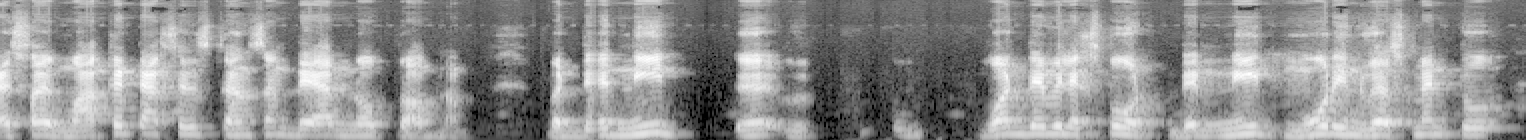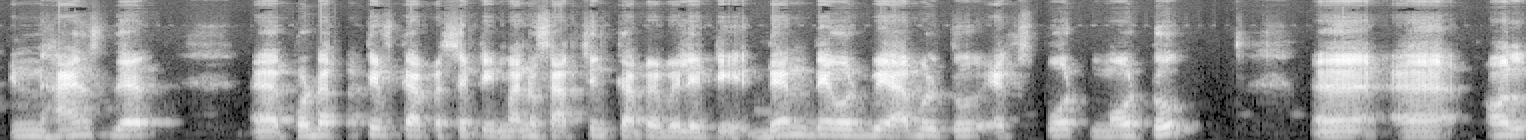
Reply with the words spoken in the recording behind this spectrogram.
as far as market access is concerned, they have no problem. But they need uh, what they will export. They need more investment to enhance their uh, productive capacity, manufacturing capability, then they would be able to export more to uh, uh, all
